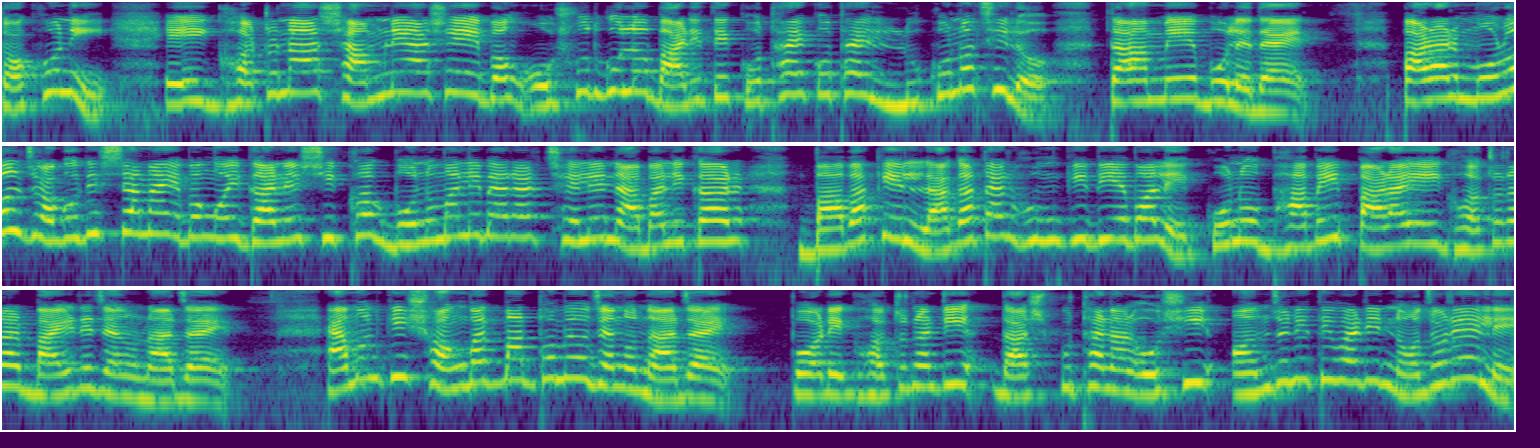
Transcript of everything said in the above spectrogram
তখনই এই ঘটনা সামনে আসে এবং ওষুধগুলো বাড়িতে কোথায় কোথায় লুকোনো ছিল তা মেয়ে বলে দেয়। পাড়ার মোড়ল জগদীশ জানা এবং ওই গানের শিক্ষক বনমালী বেড়ার ছেলে নাবালিকার বাবাকে লাগাতার হুমকি দিয়ে বলে, কোনোভাবেই পাড়ায় এই ঘটনার বাইরে যেন না যায়। এমনকি সংবাদ মাধ্যমেও যেন না যায়। পরে ঘটনাটি দাসপুর থানার ওসি অঞ্জনী তিওয়ারির নজরে এলে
